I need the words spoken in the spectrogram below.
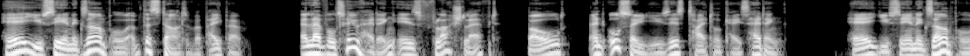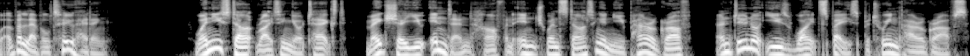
Here you see an example of the start of a paper. A Level 2 heading is flush left, bold, and also uses title case heading. Here you see an example of a Level 2 heading. When you start writing your text, make sure you indent half an inch when starting a new paragraph and do not use white space between paragraphs.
